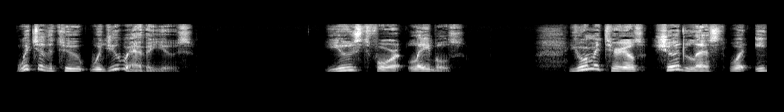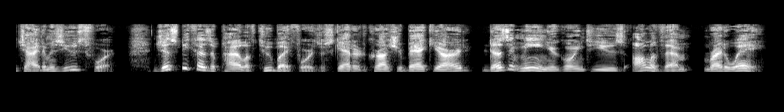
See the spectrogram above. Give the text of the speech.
Which of the two would you rather use? Used for labels. Your materials should list what each item is used for. Just because a pile of 2x4s are scattered across your backyard doesn't mean you're going to use all of them right away.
